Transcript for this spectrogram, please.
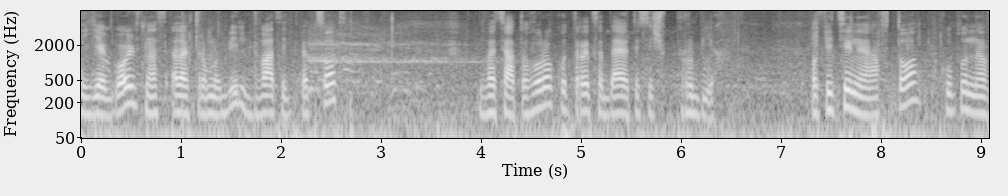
E-Golf, у нас електромобіль 20500 20 року, 39 тисяч пробіг. Офіційне авто куплене в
